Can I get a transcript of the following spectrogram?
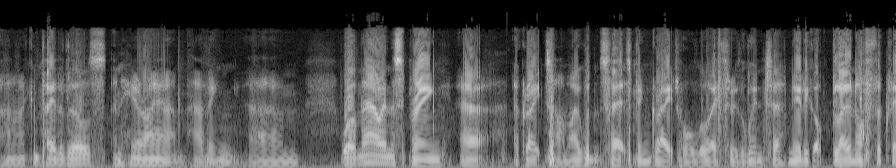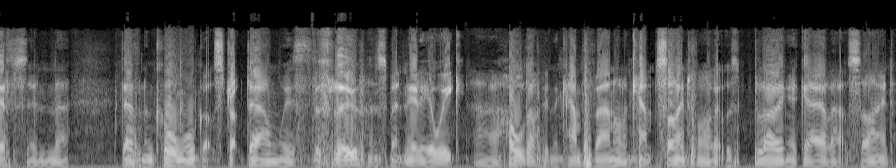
and I can pay the bills, and here I am having. Um, well, now in the spring, uh, a great time. I wouldn't say it's been great all the way through the winter. Nearly got blown off the cliffs in uh, Devon and Cornwall. Got struck down with the flu and spent nearly a week uh, holed up in the camper van on a campsite while it was blowing a gale outside.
